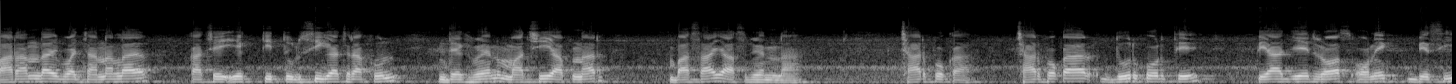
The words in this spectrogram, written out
বারান্দায় বা জানালার কাছে একটি তুলসী গাছ রাখুন, দেখবেন মাছি আপনার বাসায় আসবেন না। ছারপোকা ছারপোকা দূর করতে পেঁয়াজের রস অনেক বেশি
